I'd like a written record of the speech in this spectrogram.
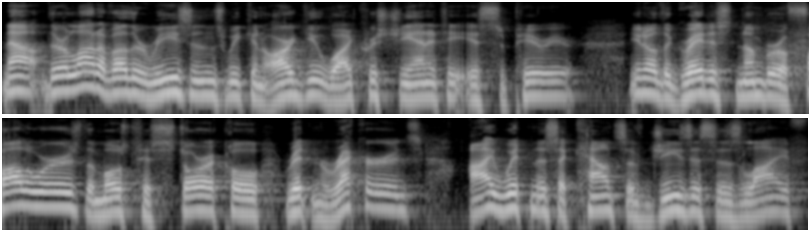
Now, there are a lot of other reasons we can argue why Christianity is superior. You know, the greatest number of followers, the most historical written records, eyewitness accounts of Jesus' life,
